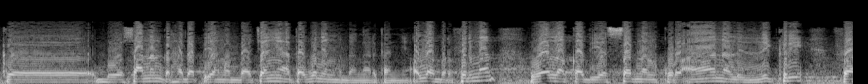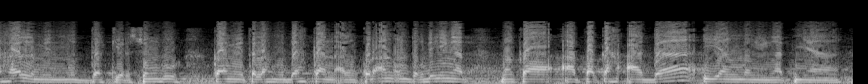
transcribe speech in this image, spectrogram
kebosanan terhadap yang membacanya ataupun yang mendengarkannya. Allah berfirman, "Wa laqad yassarna al-Qur'ana lidzikri fahal min muddakir." Sungguh kami telah mudahkan Al-Qur'an untuk diingat, maka apakah ada yang mengingatnya?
